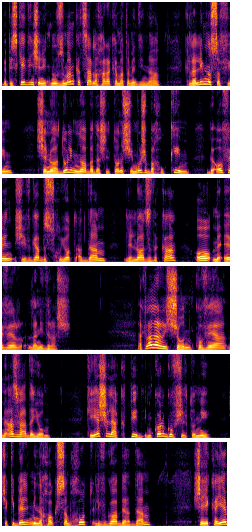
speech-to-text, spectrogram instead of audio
בפסקי דין שניתנו זמן קצר לאחר הקמת המדינה, כללים נוספים שנועדו למנוע בד השלטון שימוש בחוקים באופן שיפגע בזכויות אדם ללא הצדקה או מעבר לנדרש. הכלל הראשון קובע מאז ועד היום כי יש להקפיד עם כל גוף שלטוני שקיבל מן החוק סמכות לפגוע באדם, שיקיים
